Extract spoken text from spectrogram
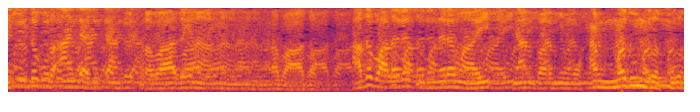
വിശുദ്ധ ഖുർആന്റെ അടിസ്ഥാനത്തിൽ പ്രവാചകനാണ് ഞങ്ങളുടെ വാദം. അത് വളരെ സുന്ദരമായി ഞാൻ പറഞ്ഞു. മുഹമ്മദും റസൂർ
